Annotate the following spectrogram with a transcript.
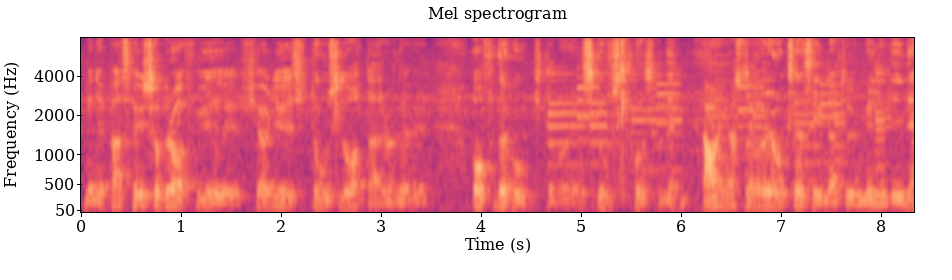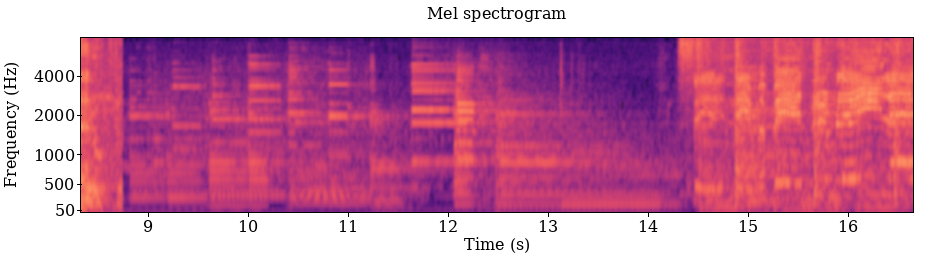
Men det passar ju så bra för vi körde ju stoslåtar och det, Off the Hook, det var ju en det, ja, just det var det. ju också en signaturmelodi där uppe. Sitting in my bedroom late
